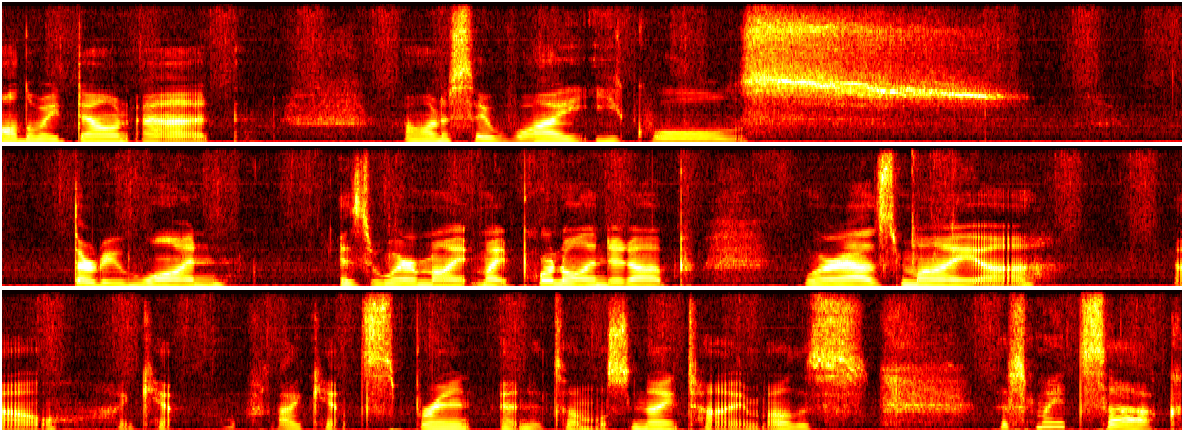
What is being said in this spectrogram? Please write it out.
all the way down at, I want to say y equals 31 is where my, my portal ended up, whereas my, uh, oh, I can't, I can't sprint, and it's almost nighttime. Oh, this, this might suck.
